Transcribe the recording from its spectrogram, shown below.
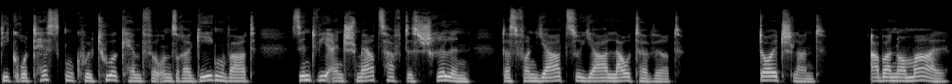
Die grotesken Kulturkämpfe unserer Gegenwart sind wie ein schmerzhaftes Schrillen, das von Jahr zu Jahr lauter wird. Deutschland. Aber normal.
